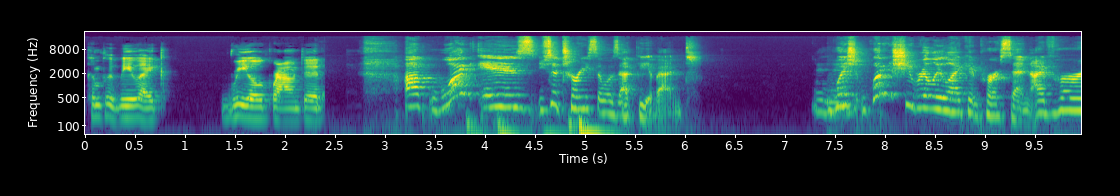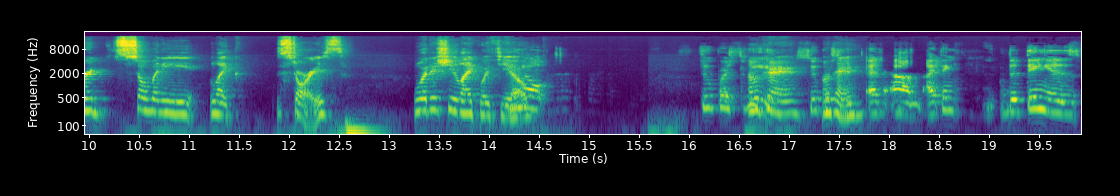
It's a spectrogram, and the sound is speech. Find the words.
completely like real, grounded. Um, what is? You said Teresa was at the event. Which what is she really like in person? I've heard so many like stories. What is she like with you? You know, super sweet. Okay, Super okay. sweet. And um, I think the thing is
